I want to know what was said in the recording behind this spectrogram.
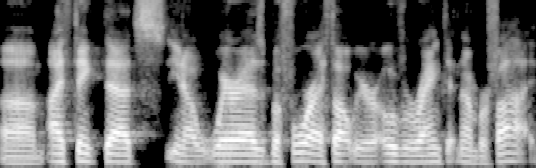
Um, I think that's, you know, whereas before I thought we were overranked at number five.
